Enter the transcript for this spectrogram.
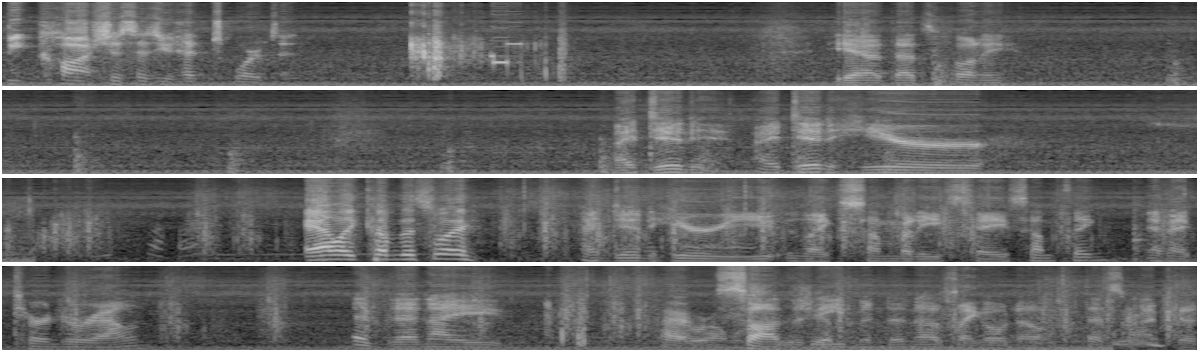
be cautious as you head towards it. Yeah, that's funny. I did I did hear Allie, come this way. I did hear you like somebody say something and I turned around and then I Alright, saw to the demon and I was like, oh no, that's not good.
